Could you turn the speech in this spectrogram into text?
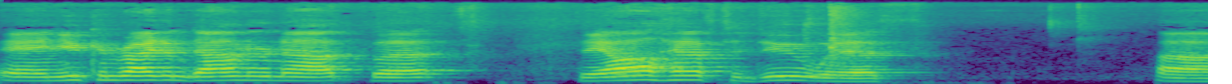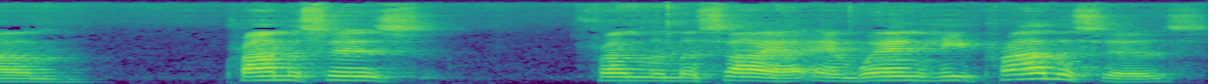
and you can write them down or not, but they all have to do with um, promises from the Messiah. And when he promises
